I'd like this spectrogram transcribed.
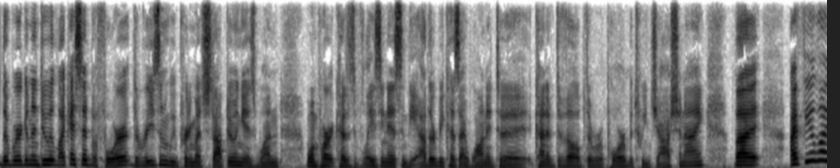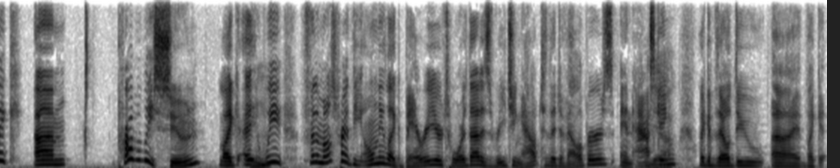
that we're gonna do it. Like I said before, the reason we pretty much stopped doing it is one one part because of laziness, and the other because I wanted to kind of develop the rapport between Josh and I. But I feel like um probably soon like I, we for the most part the only like barrier toward that is reaching out to the developers and asking Yeah. like if they'll do uh like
